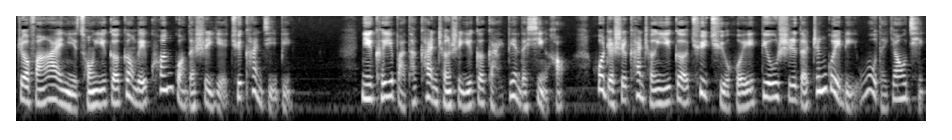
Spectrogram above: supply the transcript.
这妨碍你从一个更为宽广的视野去看疾病。你可以把它看成是一个改变的信号，或者是看成一个去取回丢失的珍贵礼物的邀请。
